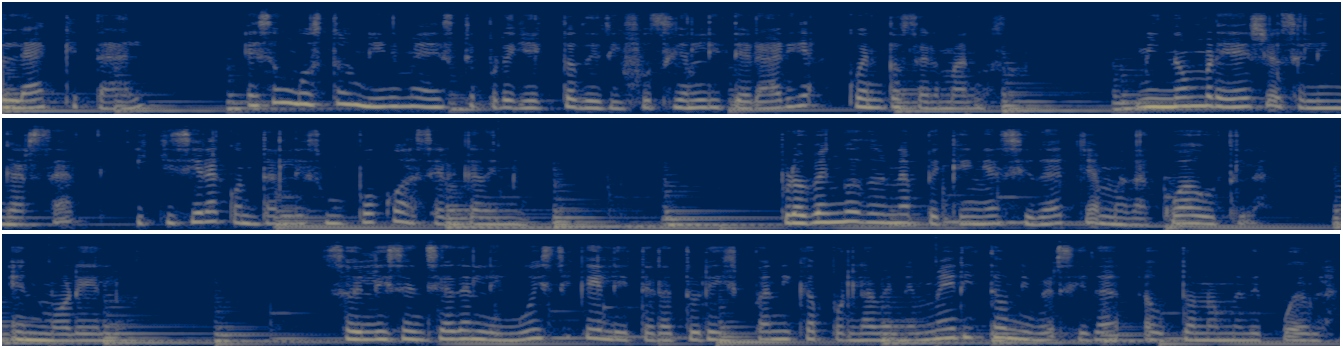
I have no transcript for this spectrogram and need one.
Hola, ¿qué tal? Es un gusto unirme a este proyecto de difusión literaria Cuentos Hermanos. Mi nombre es Jocelyn Garzat y quisiera contarles un poco acerca de mí. Provengo de una pequeña ciudad llamada Cuautla, en Morelos. Soy licenciada en Lingüística y Literatura Hispánica por la Benemérita Universidad Autónoma de Puebla.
